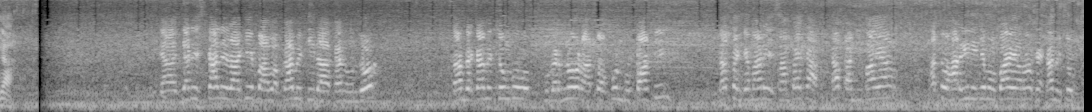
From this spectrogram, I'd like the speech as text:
Ya. Ya, jadi sekali lagi bahwa kami tidak akan undur sampai kami tunggu gubernur ataupun bupati datang kemari sampaikan kapan dibayar atau hari ini dia mau bayar oke kami tunggu.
